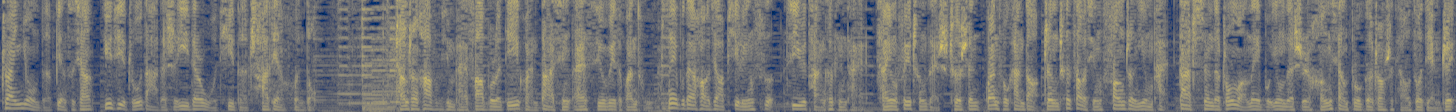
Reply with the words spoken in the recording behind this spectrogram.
专用的变速箱，预计主打的是一点五 T 的插电混动。长城哈弗品牌发布了第一款大型 SUV 的官图，内部代号叫 P 零四，基于坦克平台，采用非承载式车身。官图看到整车造型方正硬派，大尺寸的中网内部用的是横向镀铬装饰条做点缀，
